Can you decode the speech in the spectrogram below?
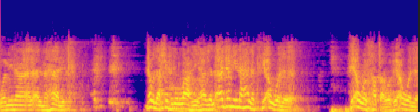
ومن المهالك. لولا حفظ الله لهذا الآدمي لهلك في أول في أول خطر وفي أول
